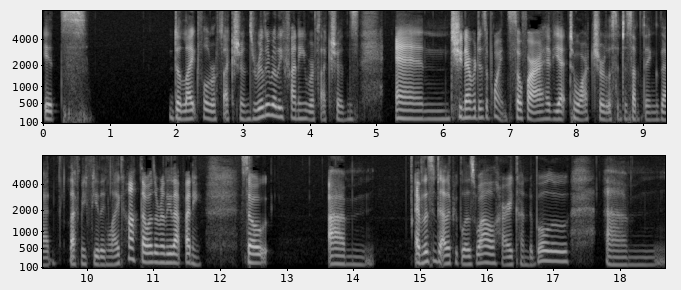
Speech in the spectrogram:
It's delightful reflections, really, really funny reflections. And she never disappoints. So far, I have yet to watch or listen to something that left me feeling like, huh, that wasn't really that funny. So, um, I've listened to other people as well, Hari Kondabolu, um,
